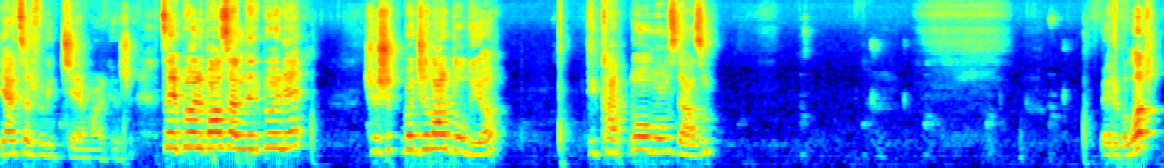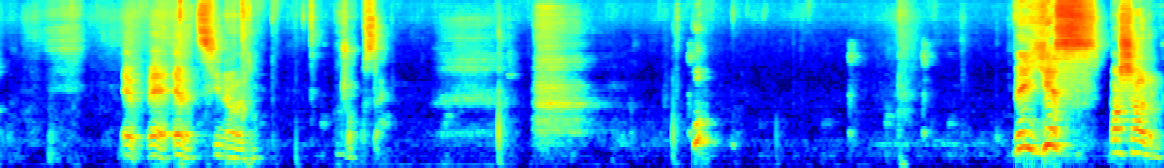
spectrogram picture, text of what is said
Diğer tarafa gideceğim arkadaşlar. Tabi böyle bazenleri böyle şaşırtmacalar da oluyor. Dikkatli olmamız lazım. Merhabalar. Evet, ve evet yine öldüm. Çok güzel. Ve yes başardım.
